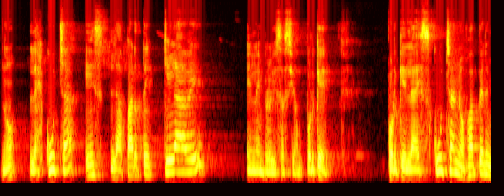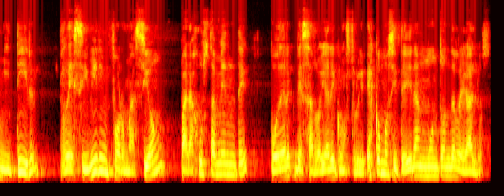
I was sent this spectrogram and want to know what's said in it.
¿no? La escucha es la parte clave en la improvisación. ¿Por qué? Porque la escucha nos va a permitir recibir información para justamente poder desarrollar y construir. Es como si te dieran un montón de regalos.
